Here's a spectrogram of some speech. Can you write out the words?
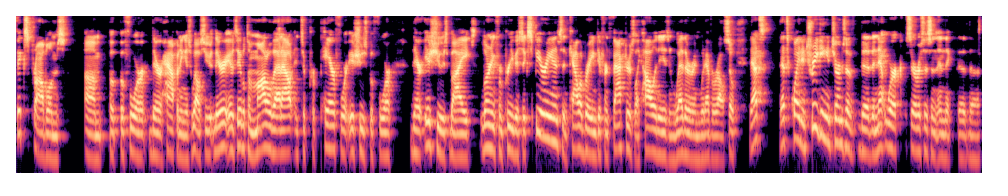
fix problems um, but before they're happening as well so there it was able to model that out and to prepare for issues before their issues by learning from previous experience and calibrating different factors like holidays and weather and whatever else so that's that's quite intriguing in terms of the, the network services and, and the, the, the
